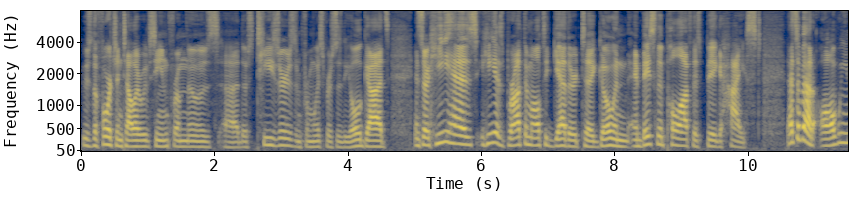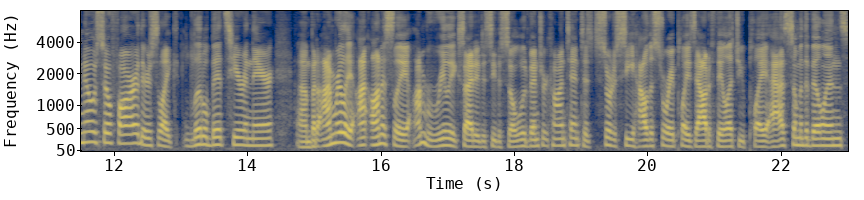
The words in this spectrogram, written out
who's the fortune teller we've seen from those uh, those teasers and from Whispers of the Old Gods. And so he has he has brought them all together to go and, and basically pull off this big heist. That's about all we know so far. There's like little bits here and there. Um, but I'm really, I, honestly, I'm really excited to see the solo adventure content to sort of see how the story plays out if they let you play as some of the villains,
